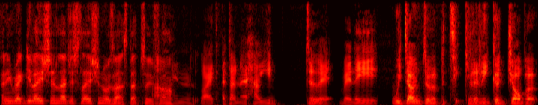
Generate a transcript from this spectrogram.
Any regulation, legislation, or is that a step too far? I mean, like, I don't know how you do it, really. We don't do a particularly good job at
